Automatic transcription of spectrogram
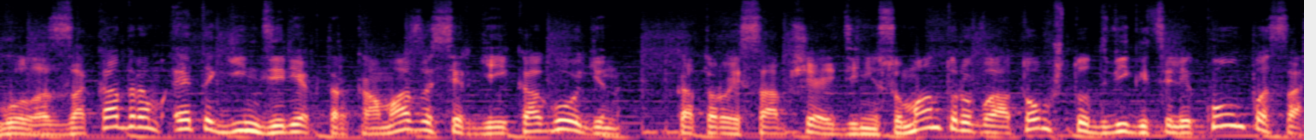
Голос за кадром — это гендиректор КАМАЗа Сергей Кагогин, который сообщает Денису Мантурову о том, что двигатели компаса,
